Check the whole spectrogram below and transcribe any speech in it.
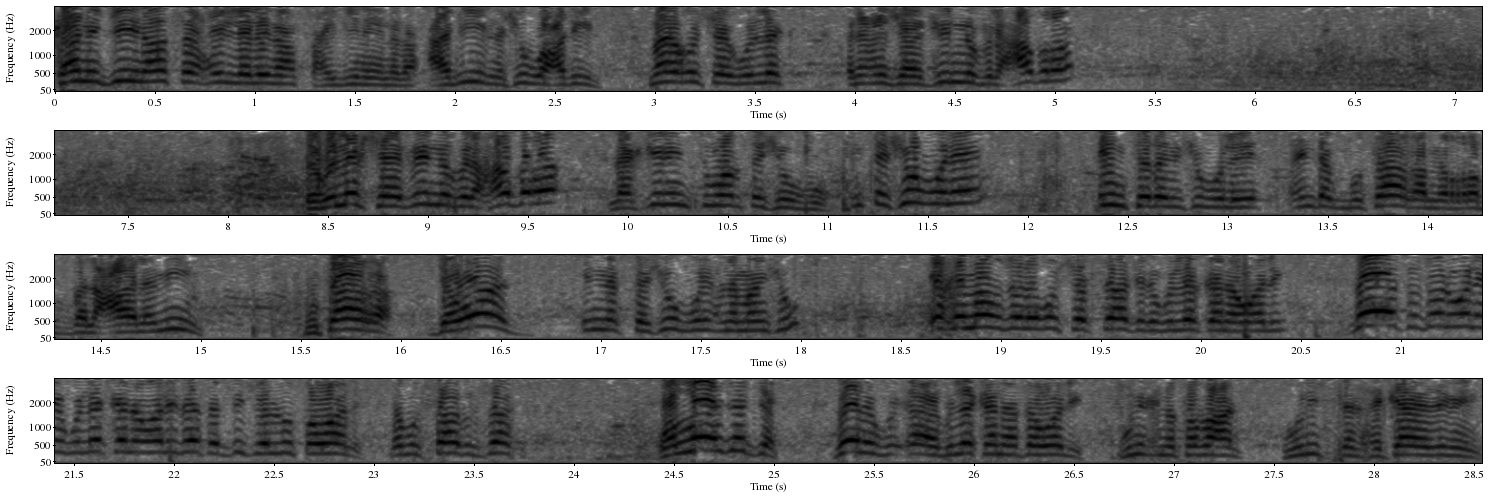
كان يجي ناس يحل لنا ناس عايزين هنا. عديل نشوفه عديل. ما يخش يقول لك نحن شايفينه في الحضرة. يقول لك شايفينه في الحضرة لكن أنتم ما بتشوفوه. أنت شوفوا ليه؟ أنت ده بتشوفوا ليه؟ عندك بتاغة من رب العالمين. بتاغة جواز إنك تشوفه نحن ما نشوف. يا أخي ما بزول يخش ساكت يقول لك أنا ولي. ذاته زول ولي يقول لك أنا ولي ده تديش له طوالي ده مستهبل ساكت والله جدك ذلك يقول لك أنا تولي ونحن طبعا ولسه الحكاية دي من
